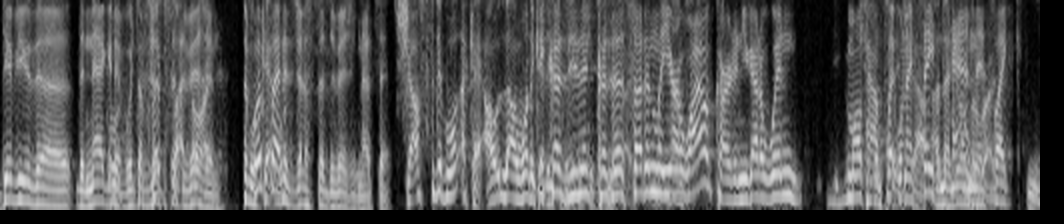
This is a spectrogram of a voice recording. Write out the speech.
give you the the negative well, which the is just side, the division right. the flip we'll side is just the division that's it just the division okay I'll, i want to get because because suddenly you're a wild card and you got to win multiple play. When I say 10, it's like, hmm.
